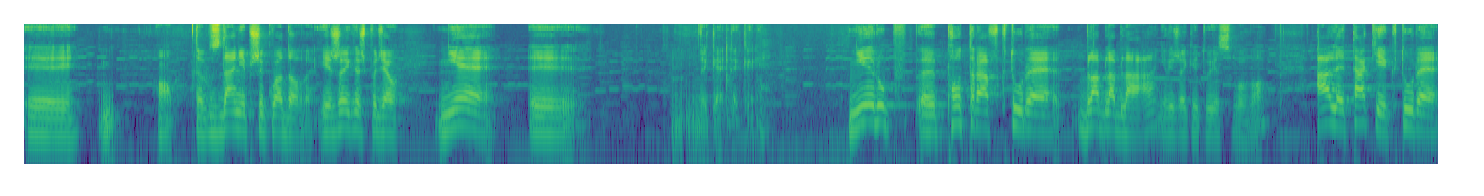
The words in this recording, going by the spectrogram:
yy, o, to zdanie przykładowe. Jeżeli ktoś powiedział, nie, yy, okay, okay. Nie rób y, potraw, które bla, bla, bla, nie wiesz jakie tu jest słowo, ale takie, które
